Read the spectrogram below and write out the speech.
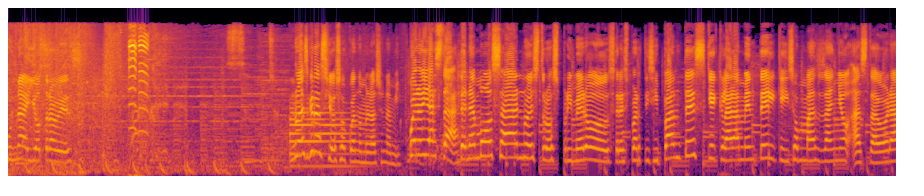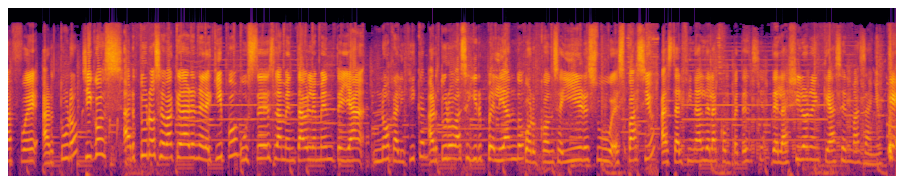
una y otra vez. No es gracioso cuando me lo hacen a mí. Bueno, ya está. Tenemos a nuestros primeros tres participantes, que claramente el que hizo más daño hasta ahora fue Arturo. Chicos, Arturo se va a quedar en el equipo. Ustedes lamentablemente ya no califican. Arturo va a seguir peleando por conseguir su espacio hasta el final de la competencia de la Shilonen que hacen más daño. Que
